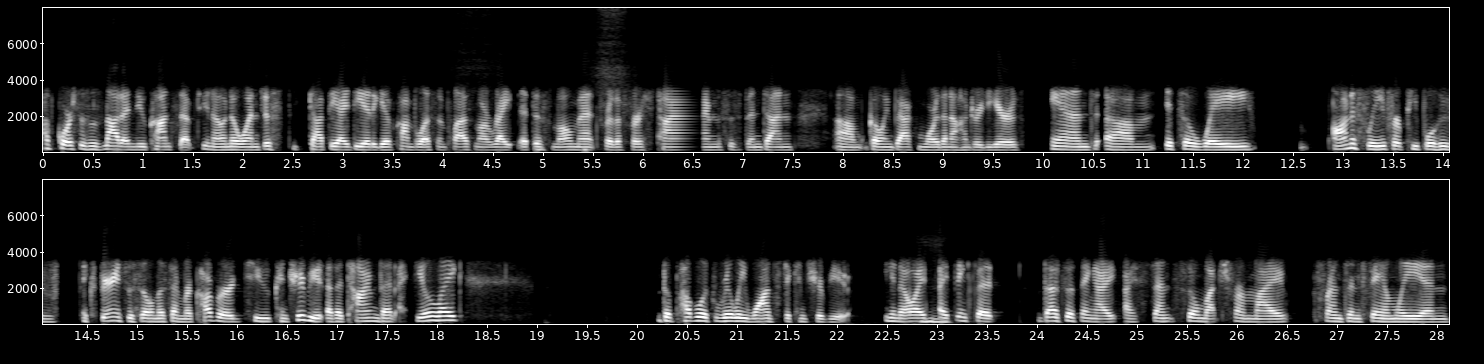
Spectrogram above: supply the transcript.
of course, this is not a new concept. You know, no one just got the idea to give convalescent plasma right at this moment for the first time. This has been done um, going back more than a hundred years, and um, it's a way, honestly, for people who've experienced this illness and recovered to contribute at a time that I feel like the public really wants to contribute. You know, I, I think that that's a thing I, I sense so much from my friends and family and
